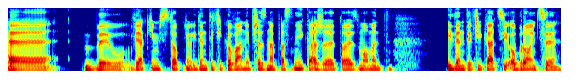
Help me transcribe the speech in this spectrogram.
e, był w jakimś stopniu identyfikowany przez napastnika, że to jest moment identyfikacji obrońcy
